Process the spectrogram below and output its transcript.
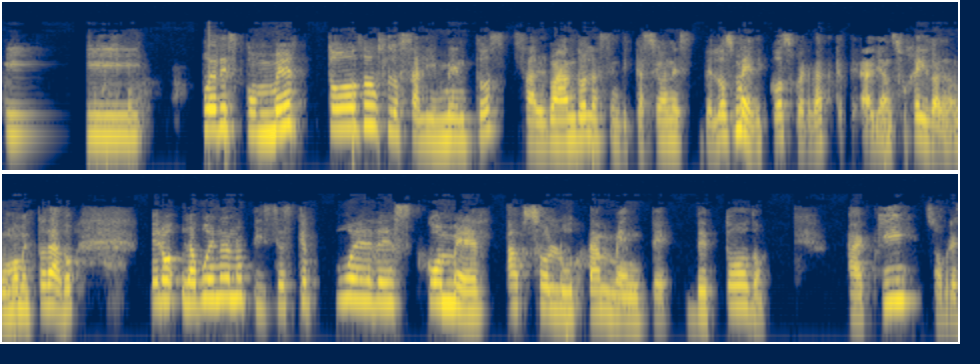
Y, puedes comer todos los alimentos, salvando las indicaciones de los médicos, ¿verdad? Que te hayan sugerido en algún momento dado. Pero la buena noticia es que puedes comer absolutamente de todo. Aquí sobre,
